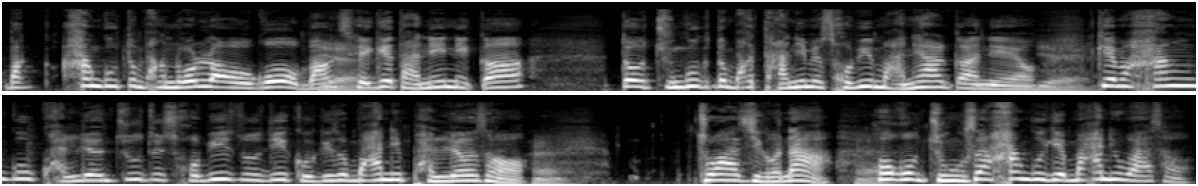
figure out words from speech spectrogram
막 한국도 막 놀러 오고 막 세계 다니니까 또 중국도 막 다니면 소비 많이 할 거 아니에요. 예. 그러면 한국 관련주들 소비주들이 거기서 많이 팔려서 예. 좋아지거나 예. 혹은 중국산 한국에 많이 와서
